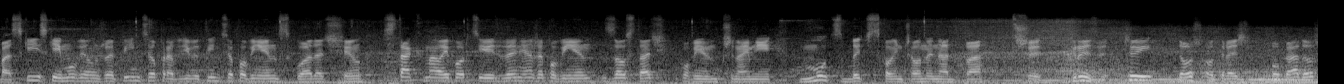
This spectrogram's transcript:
baskijskiej mówią, że pinco, prawdziwy pinco powinien składać się z tak małej porcji jedzenia, że powinien zostać, powinien przynajmniej móc być skończony na 2-3 gryzy. Czyli dos o tres bocados,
